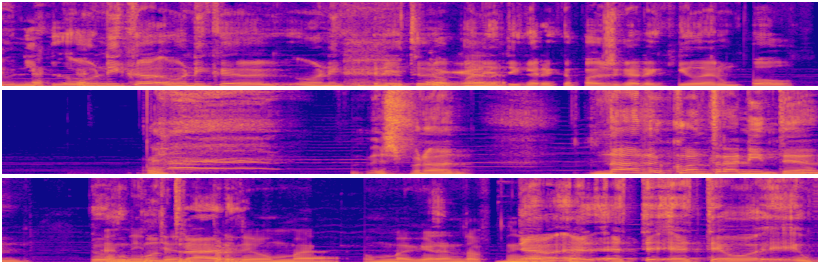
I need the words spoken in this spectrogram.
a única, a única, a única, a única criatura ao Agora. planeta que era capaz de jogar aquilo era um polvo. Mas pronto. Nada contra a Nintendo. A Pelo Nintendo contrário. perdeu uma, uma grande Não, oportunidade. a- até, até o- eu-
